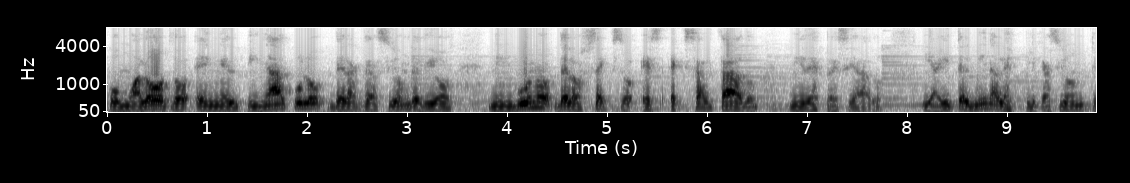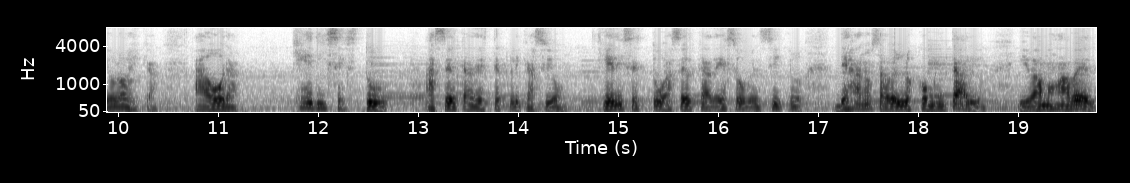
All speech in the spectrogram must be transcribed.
como al otro en el pináculo de la creación de Dios. Ninguno de los sexos es exaltado ni despreciado. Y ahí termina la explicación teológica. Ahora, ¿qué dices tú acerca de esta explicación? ¿Qué dices tú acerca de esos versículos? Déjanos saber en los comentarios y vamos a ver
